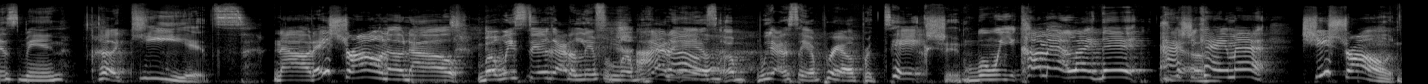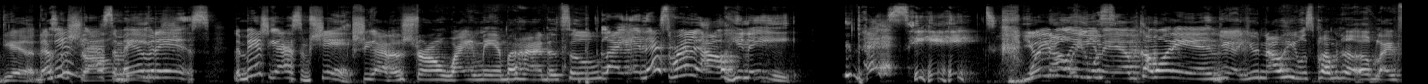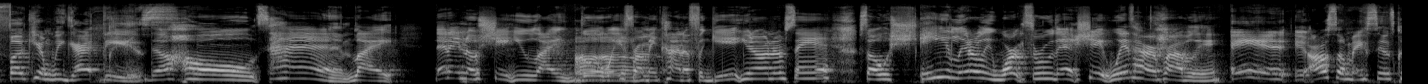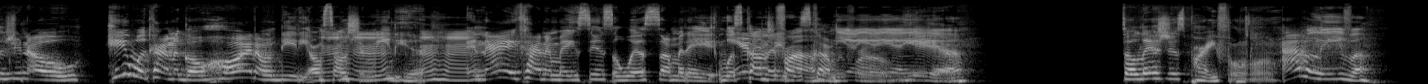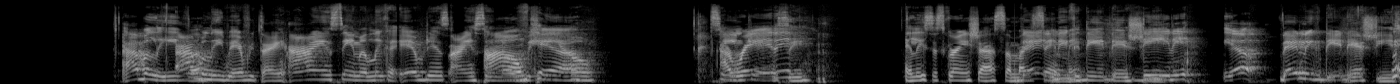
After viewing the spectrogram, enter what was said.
husband, her kids. no, they strong though, dog. But we still gotta lift them up. We I gotta know. ask. A, we gotta say a prayer of protection. But when you come out like that, how Yeah. she came out, she's strong. Yeah, The that's a bitch strong got some bitch. evidence. The bitch got some shit. She got a strong white man behind her too. Like, and that's really all you need. That's it. You we know believe he you, was- ma'am. Come on in. Yeah, you know he was pumping her up like fuck him. We got this. the whole time. Like that ain't no shit you like go Uh-uh. away from and kind of forget. You know what I'm saying? So sh- he literally worked through that shit with her, probably. And it also makes sense because you know he would kind of go hard on Diddy on social Mm-hmm. media, and that kind of makes sense of where some of that Was coming from. Was coming Yeah, from. yeah, yeah, yeah, yeah. So let's just pray for him. I believe her. I believe her. I believe everything. I ain't seen a lick of evidence. I ain't seen I no don't video. care. I read Cassie. it. At least a screenshot somebody That sent nigga did that shit. Did it? Yep. That nigga did that shit.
